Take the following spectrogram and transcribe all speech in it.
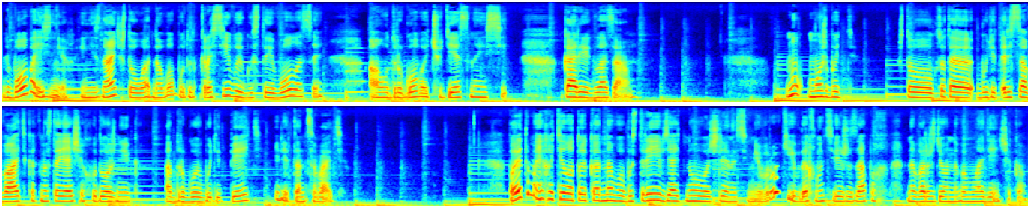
любого из них и не знать, что у одного будут красивые густые волосы, а у другого чудесные си... карие глаза. Ну, может быть, что кто-то будет рисовать, как настоящий художник, а другой будет петь или танцевать. Поэтому я хотела только одного – быстрее взять нового члена семьи в руки и вдохнуть свежий запах новорожденного младенчика.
